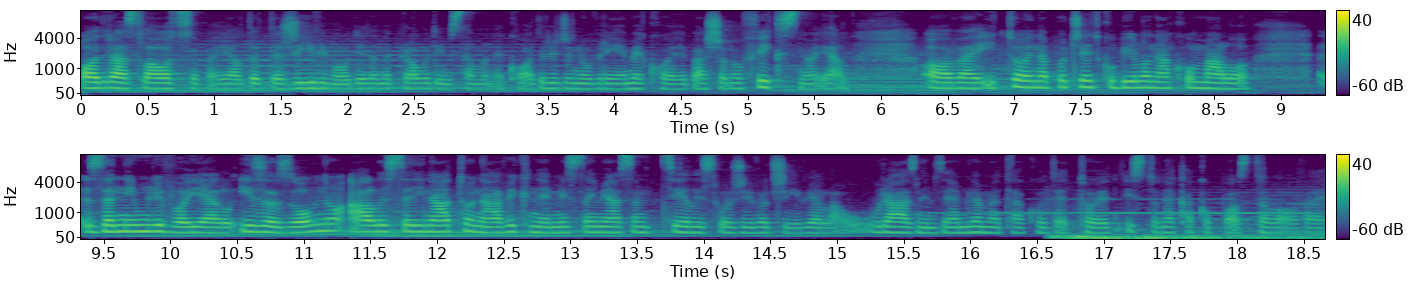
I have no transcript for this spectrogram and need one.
odrasla osoba, jel, da, da živim ovdje, da ne provodim samo neko određeno vrijeme koje je baš ono fiksno. Jel. Ovaj, I to je na početku bilo onako malo uh, zanimljivo, jel, izazovno, ali se i na to navikne. Mislim, ja sam cijeli svoj život živjela u raznim zemljama, tako da to je isto nekako postalo, ovaj,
